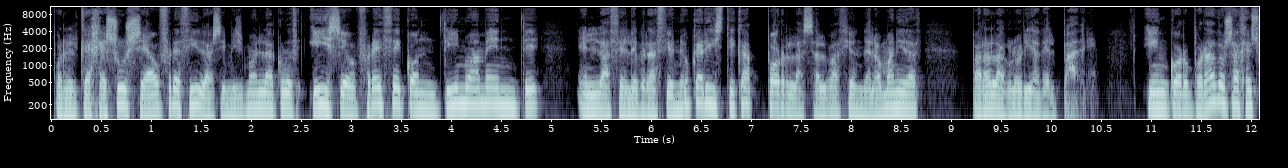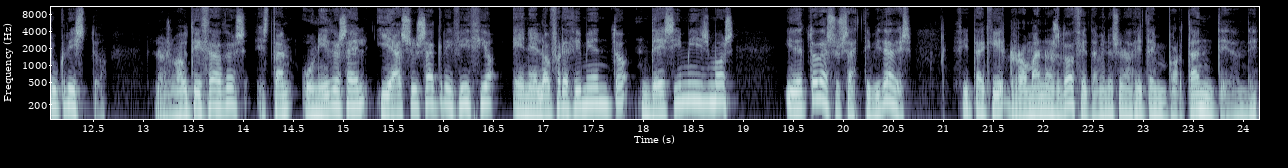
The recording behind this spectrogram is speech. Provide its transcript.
por el que Jesús se ha ofrecido a sí mismo en la cruz y se ofrece continuamente en la celebración eucarística por la salvación de la humanidad para la gloria del Padre. Incorporados a Jesucristo, los bautizados están unidos a Él y a su sacrificio en el ofrecimiento de sí mismos y de todas sus actividades. Cita aquí Romanos 12, también es una cita importante, donde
